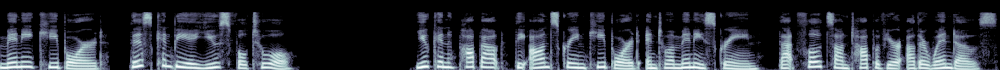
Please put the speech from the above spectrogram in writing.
Mini keyboard. This can be a useful tool. You can pop out the on-screen keyboard into a mini screen that floats on top of your other windows.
